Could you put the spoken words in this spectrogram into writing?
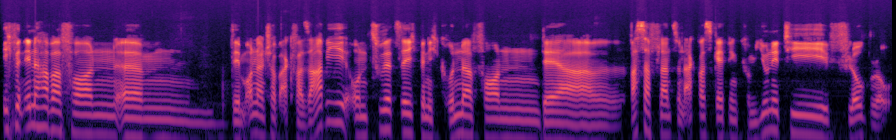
Ich bin Inhaber von ähm, dem Online-Shop Aquasabi und zusätzlich bin ich Gründer von der Wasserpflanze- und Aquascaping Community Flowgrow.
